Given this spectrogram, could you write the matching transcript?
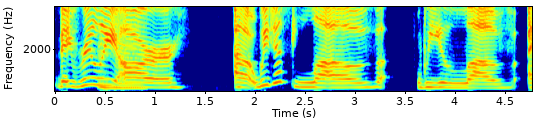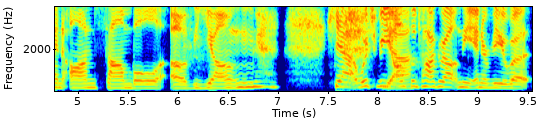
they really Mm-hmm. are uh, we just love we love an ensemble of young yeah which we Yeah. also talk about in the interview but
